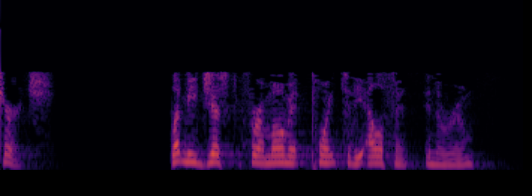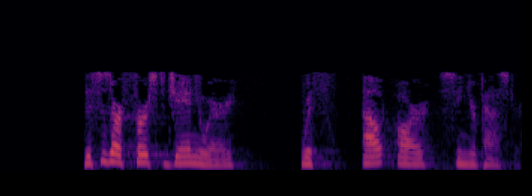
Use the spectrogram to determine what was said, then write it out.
church. Let me just for a moment point to the elephant in the room. This is our first January without our senior pastor.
